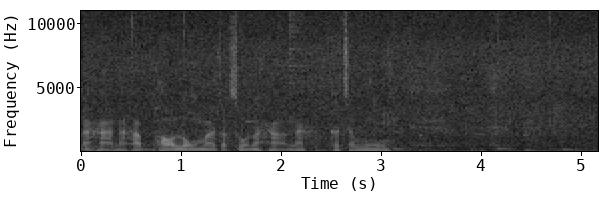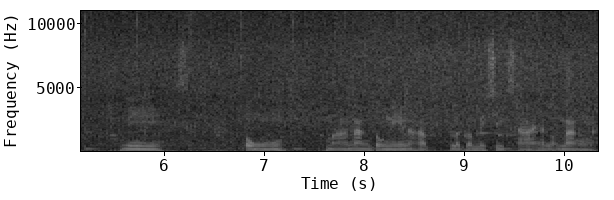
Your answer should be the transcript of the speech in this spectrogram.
นอาหารนะครับ พอลงมาจากโซนอาหารนะ ก็จะมี มีตรงม้านั่งตรงนี้นะครับ แล้วก็มีชิงช้าให้เรานั่งนะ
